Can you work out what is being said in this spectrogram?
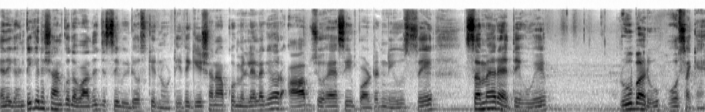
यानी घंटी के निशान को दबा दें, जिससे वीडियोस के नोटिफिकेशन आपको मिलने लगे। और आप जो है ऐसी इंपॉर्टेंट न्यूज़ से समय रहते हुए रूबरू हो सकें।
